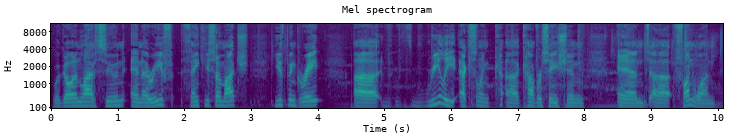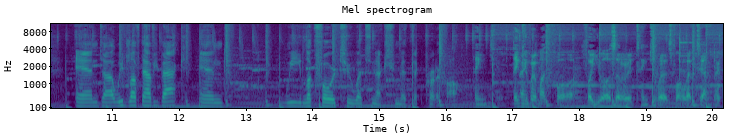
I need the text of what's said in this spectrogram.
We're going live soon. And Arief, thank you so much. You've been great. Uh, really excellent uh, conversation and uh, fun one. And uh, we'd love to have you back. And we look forward to what's next for Mythic Protocol. Thank you. Thank, Thank you very much for, for you also. Thank you for, for Web3 Unpacked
